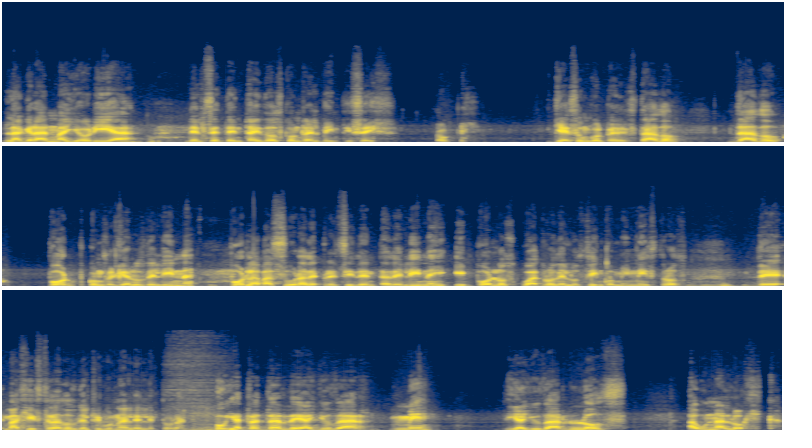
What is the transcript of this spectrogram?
la gran mayoría del 72 contra el 26. Ok. Y es un golpe de Estado dado por consejeros del INE, por la basura de presidenta del INE y por los cuatro de los cinco ministros de magistrados del Tribunal Electoral. Voy a tratar de ayudarme y ayudarlos a una lógica.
